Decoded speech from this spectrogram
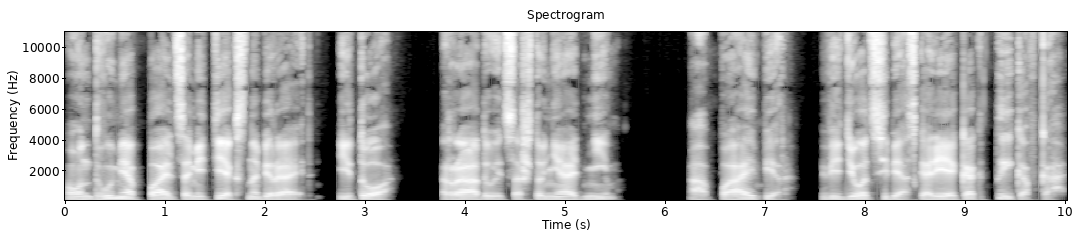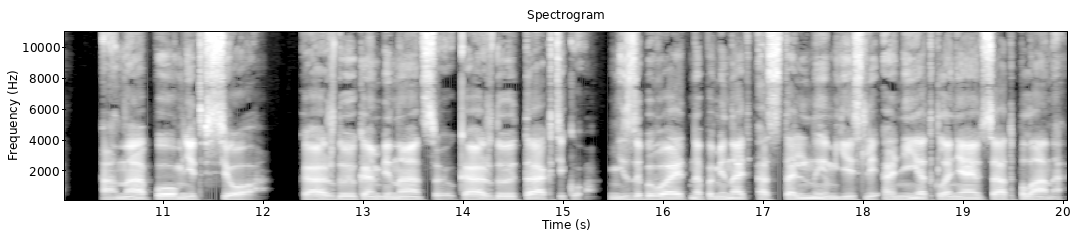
Он двумя пальцами текст набирает, и то радуется, что не одним. А Пайпер ведет себя скорее как тыковка. Она помнит все, каждую комбинацию, каждую тактику, не забывает напоминать остальным, если они отклоняются от плана.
